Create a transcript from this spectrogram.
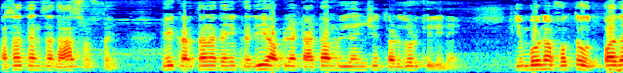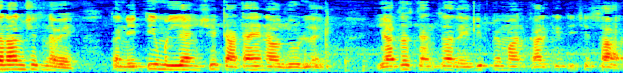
असा त्यांचा धास आहे हे करताना त्यांनी कधीही आपल्या टाटा मूल्यांशी तडजोड केली नाही. किंबहुना फक्त उत्पादनांशीच नव्हे तर नीती मूल्यांशी टाटा हे नाव जोडलंय. यातच त्यांचा दैदिप्यमान कारकिर्दीचे सार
